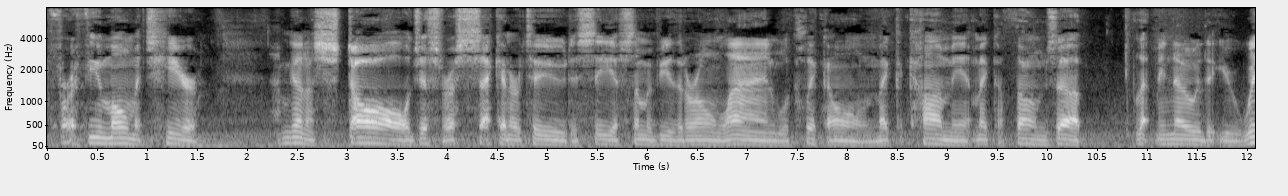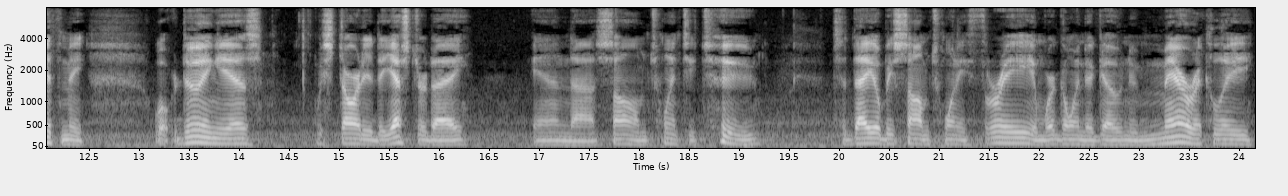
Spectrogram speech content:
for a few moments here. I'm going to stall just for a second or two to see if some of you that are online will click on, make a comment, make a thumbs up, let me know that you're with me. What we're doing is we started yesterday in uh, Psalm 22. Today will be Psalm 23, and we're going to go numerically,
